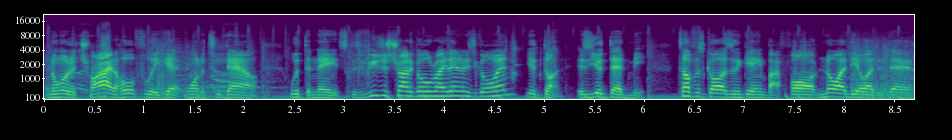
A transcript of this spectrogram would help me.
in order to try to hopefully get one or two down with the nades. Because if you just try to go right in as you go in, you're done. Is you're dead meat. Toughest guards in the game by far. No idea why they're there.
